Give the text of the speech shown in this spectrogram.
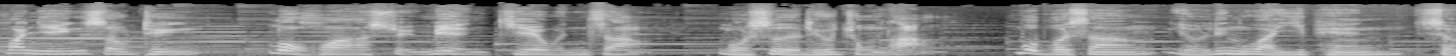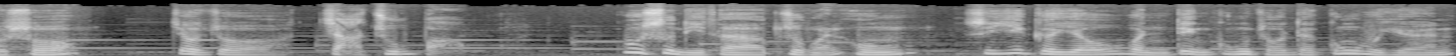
欢迎收听《落花水面皆文章》，我是刘炯朗。莫泊桑有另外一篇小说，叫做《假珠宝》。故事里的主人翁是一个有稳定工作的公务员。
